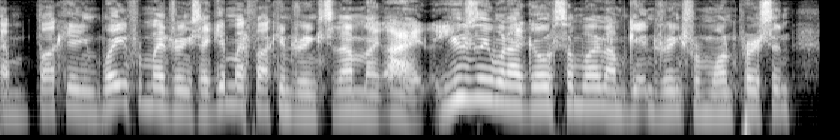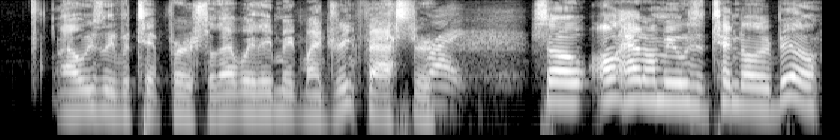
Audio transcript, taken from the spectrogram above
I'm fucking waiting for my drinks. I get my fucking drinks, and I'm like, all right. Usually when I go somewhere and I'm getting drinks from one person, I always leave a tip first, so that way they make my drink faster. Right. So all I had on me was a ten dollar bill,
